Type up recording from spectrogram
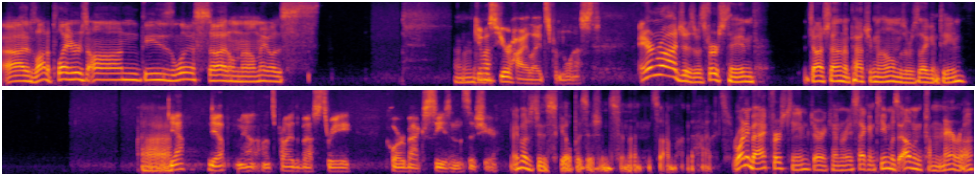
Uh, there's a lot of players on these lists, so I don't know. Maybe I'll just. I know. Give us your highlights from the list. Aaron Rodgers was first team. Josh Allen and Patrick Mahomes were second team. Uh, Yeah. Yep. Yeah. That's probably the best three quarterback seasons this year. Maybe I'll just do the skill positions and then some of the highlights. Running back, first team, Derrick Henry. Second team was Alvin Kamara.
